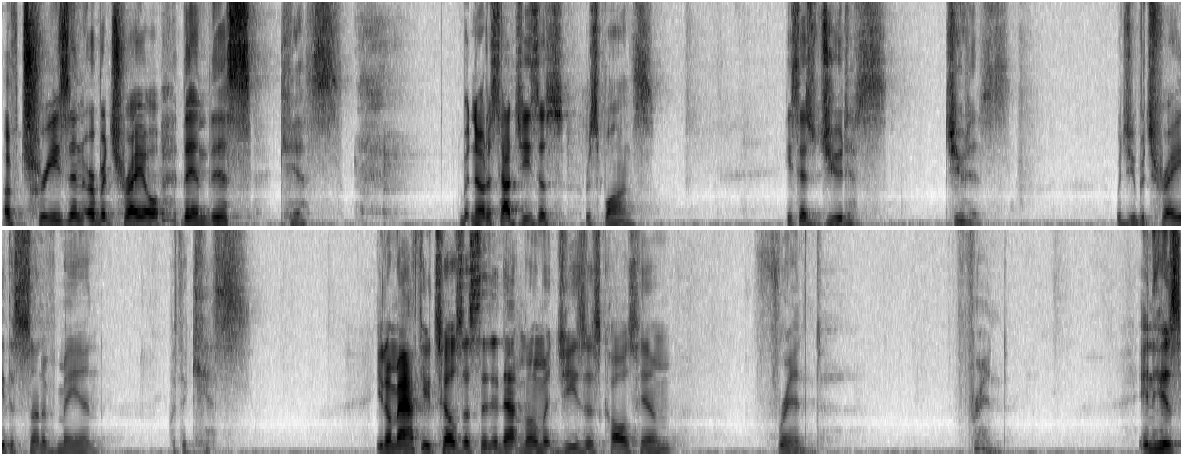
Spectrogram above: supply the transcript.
of treason or betrayal than this kiss? But notice how Jesus responds. He says, Judas, Judas, would you betray the Son of Man with a kiss? You know, Matthew tells us that in that moment, Jesus calls him friend. Friend. In his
